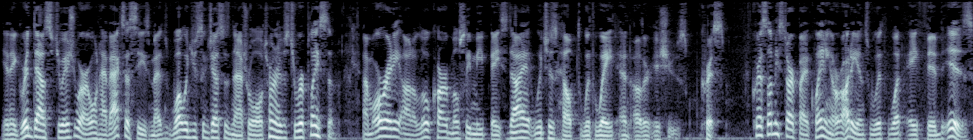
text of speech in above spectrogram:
In a grid down situation where I won't have access to these meds, what would you suggest as natural alternatives to replace them? I'm already on a low carb, mostly meat based diet, which has helped with weight and other issues. Chris. Chris, let me start by acquainting our audience with what AFib is.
